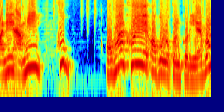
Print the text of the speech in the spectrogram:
মানে আমি খুব অবাক হয়ে অবলোকন করি এবং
